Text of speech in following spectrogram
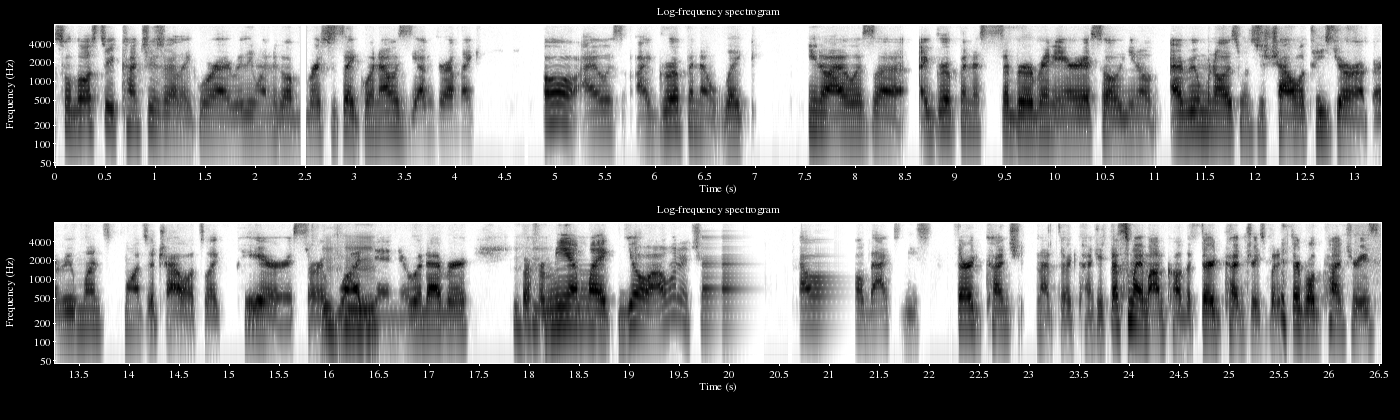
so those three countries are like where I really want to go versus like when I was younger, I'm like, oh, I was I grew up in a like you know, I was uh I grew up in a suburban area, so you know, everyone always wants to travel to Europe. Everyone wants to travel to like Paris or mm-hmm. London or whatever. Mm-hmm. But for mm-hmm. me, I'm like, yo, I want to travel back to these third country, not third countries. That's what my mom called it, third countries, but it's third world countries,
